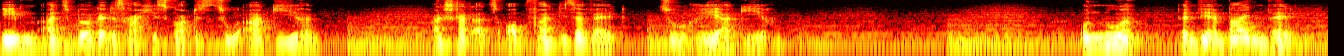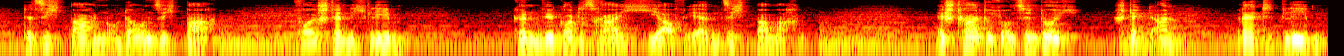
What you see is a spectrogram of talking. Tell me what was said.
eben als Bürger des Reiches Gottes zu agieren, anstatt als Opfer dieser Welt zu reagieren. Und nur wenn wir in beiden Welten, der sichtbaren und der unsichtbaren, vollständig leben, können wir Gottes Reich hier auf Erden sichtbar machen. Es strahlt durch uns hindurch, steckt an rettet Leben.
